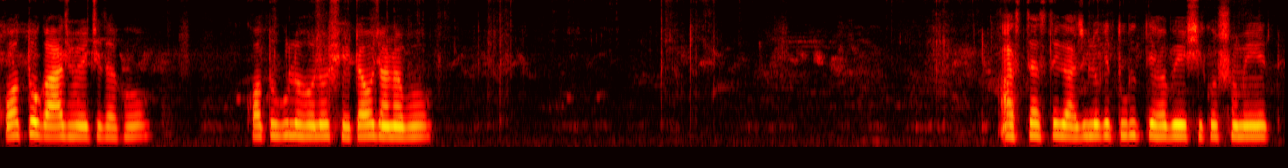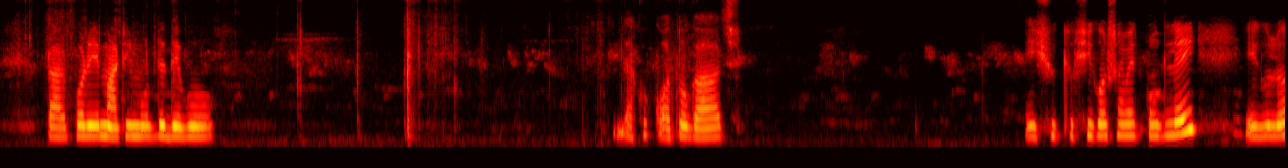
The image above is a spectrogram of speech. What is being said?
কত গাছ হয়েছে দেখো। কতগুলো হলো সেটাও জানাব। আস্তে আস্তে গাছগুলোকে তুলতে হবে শিকড় সমেত, তারপরে মাটির মধ্যে দেব। দেখো কত গাছ। এই শিকড় সমেত পুঁতলেই এগুলো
